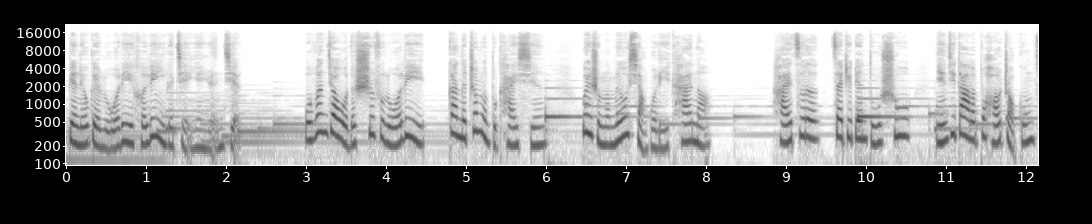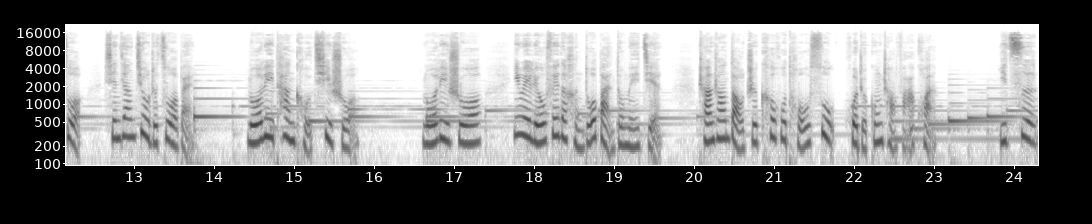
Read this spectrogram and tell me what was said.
便留给萝莉和另一个检验员检。我问教我的师傅萝莉，干得这么不开心，为什么没有想过离开呢？孩子在这边读书，年纪大了不好找工作，先将就着做呗。萝莉叹口气说：“萝莉说，因为刘飞的很多板都没剪，常常导致客户投诉或者工厂罚款。一次，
